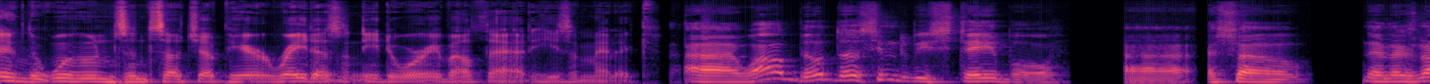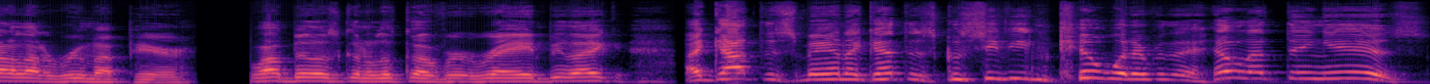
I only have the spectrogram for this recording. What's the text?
and the wounds and such up here, Ray doesn't need to worry about that. He's a medic. Uh, Wild Bill does seem to be stable. Uh, so then there's not a lot of room up here. Wild Bill is going to look over at Ray and be like, I got this, man. I got this. Go see if you can kill whatever the hell that thing is.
